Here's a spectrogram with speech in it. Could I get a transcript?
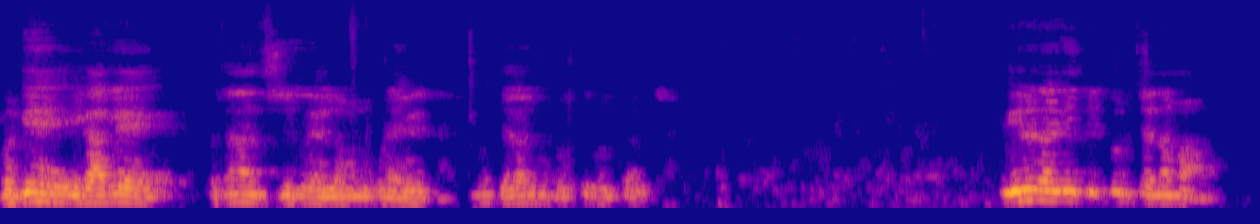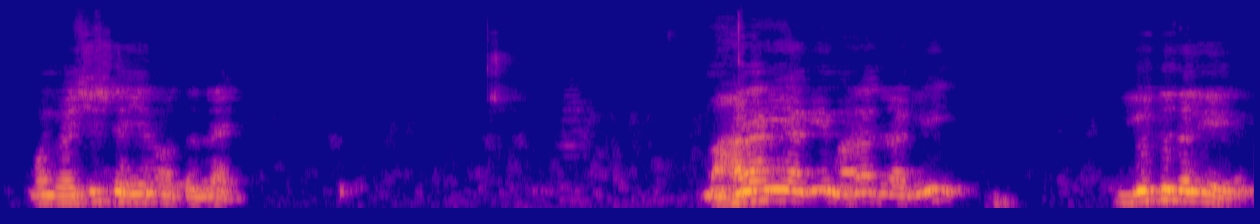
ಬಗ್ಗೆ ಈಗಾಗಲೇ ಪ್ರಧಾನ ಶ್ರೀಗಳು ಎಲ್ಲವನ್ನು ಕೂಡ ಹೇಳಿದ್ದಾರೆ. ಮತ್ತೆಲ್ಲರಿಗೂ ಗೊತ್ತಿರುವಂತ ವಿಷಯ ವೀರರಾಣಿ ಕಿತ್ತೂರು ಚೆನ್ನಮ್ಮ, ಒಂದು ವೈಶಿಷ್ಟ್ಯ ಏನು ಅಂತಂದ್ರೆ, ಮಹಾರಾಣಿಯಾಗಿ, ಮಹಾರಾಜರಾಗಿ ಯುದ್ಧದಲ್ಲಿ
